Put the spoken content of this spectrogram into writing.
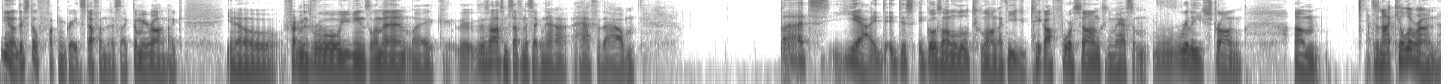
you know, there's still fucking great stuff on this. Like, don't be wrong. Like, you know, Futterman's Rule, Eugene's Lament. Like, there, there's awesome stuff in the second half, half of the album. But yeah, it, it just it goes on a little too long. I think you could take off four songs and you might have something really strong. Um, it does not kill the run,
